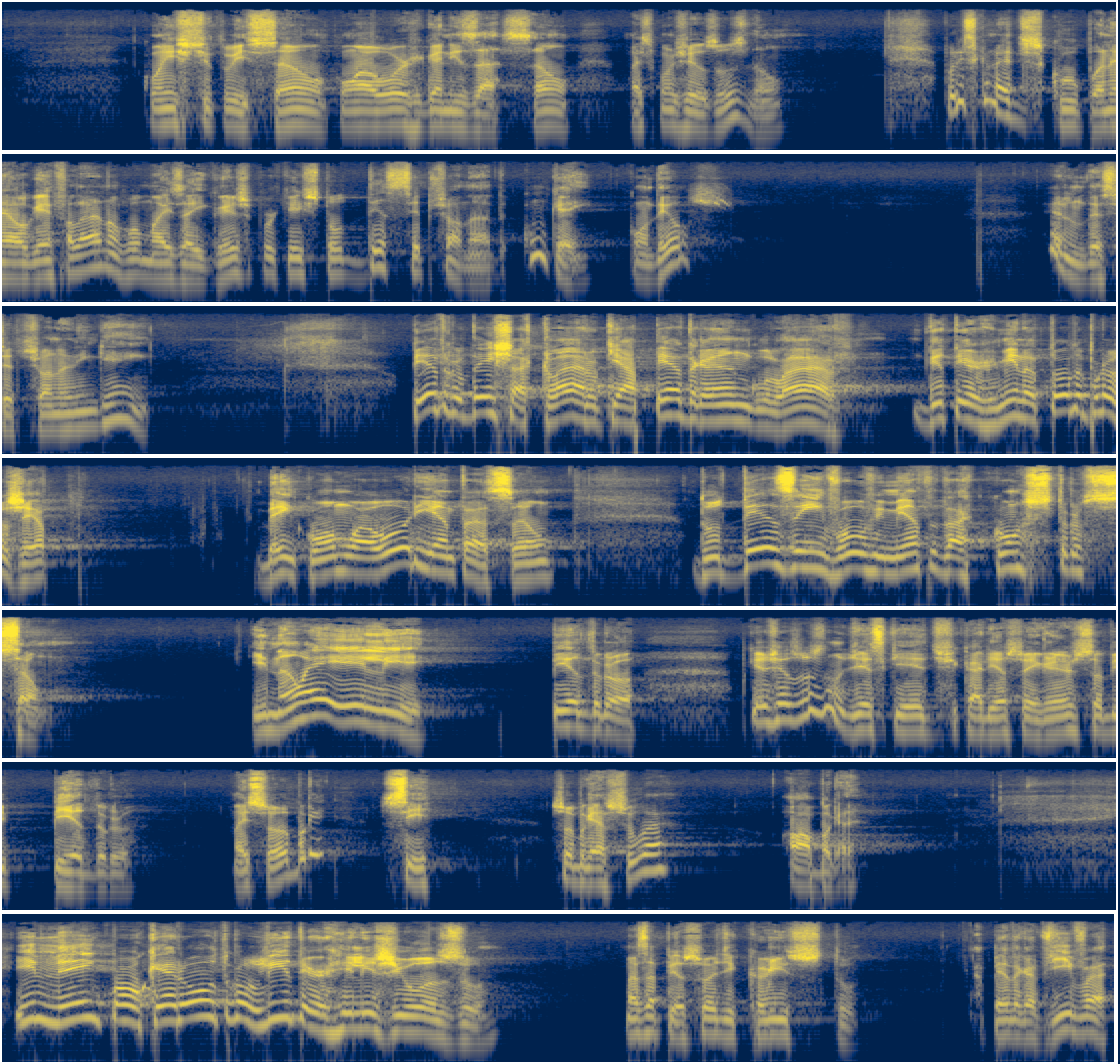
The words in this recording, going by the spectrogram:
com a instituição, com a organização, mas com Jesus não. Por isso que não é desculpa, né? Alguém falar, ah, não vou mais à igreja porque estou decepcionado. Com quem? Com Deus? Ele não decepciona ninguém. Pedro deixa claro que a pedra angular determina todo o projeto bem como a orientação do desenvolvimento da construção. E não é ele, Pedro. Porque Jesus não disse que edificaria a sua igreja sobre Pedro, mas sobre si, sobre a sua obra. E nem qualquer outro líder religioso, mas a pessoa de Cristo, a pedra viva.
